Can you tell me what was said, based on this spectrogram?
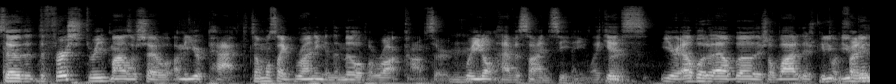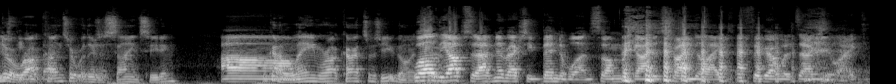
so the, the first three miles or so. I mean, you're packed. It's almost like running in the middle of a rock concert Mm-hmm. where you don't have assigned seating. Like it's you're elbow to elbow. There's a lot. There's You, people in you've front been of to a there's rock concert where there's assigned seating? Um, What kind of lame rock concerts are you going to? Well, to? the opposite. I've never actually been to one, so I'm the guy that's trying to like figure out what it's actually like.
